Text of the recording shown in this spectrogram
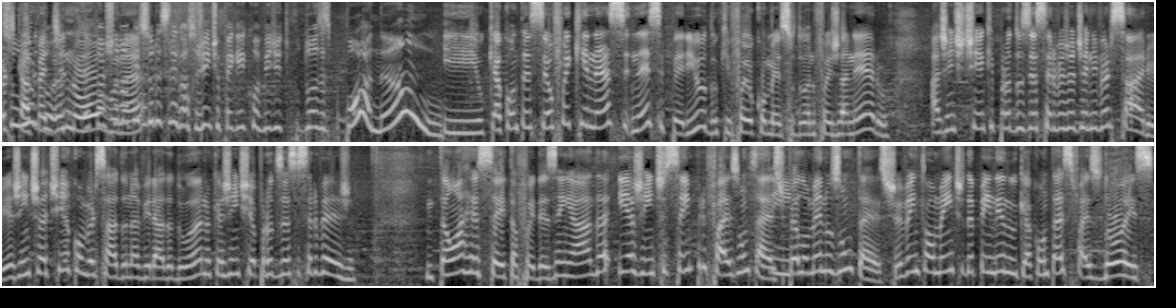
absurdo. de café de eu novo, tô achando um né? absurdo esse negócio. Gente, eu peguei Covid tipo, duas vezes. Pô, não! E o que aconteceu foi que nesse, nesse período, que foi o começo do ano, foi janeiro, a gente tinha que produzir a cerveja de aniversário. E a gente já tinha conversado na virada do ano que a gente ia produzir essa cerveja. Então a receita foi desenhada e a gente sempre faz um teste, Sim. pelo menos um teste. Eventualmente, dependendo do que acontece, faz dois.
